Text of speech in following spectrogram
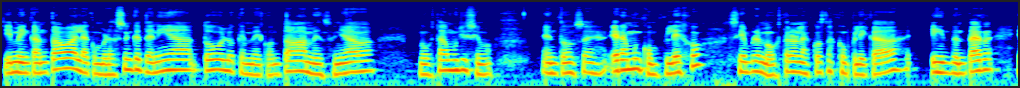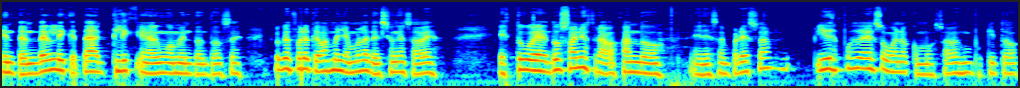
y me encantaba la conversación que tenía, todo lo que me contaba, me enseñaba, me gustaba muchísimo. Entonces era muy complejo, siempre me gustaron las cosas complicadas e intentar entenderle que haga clic en algún momento. Entonces creo que fue lo que más me llamó la atención esa vez. Estuve dos años trabajando en esa empresa y después de eso, bueno, como sabes un poquito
